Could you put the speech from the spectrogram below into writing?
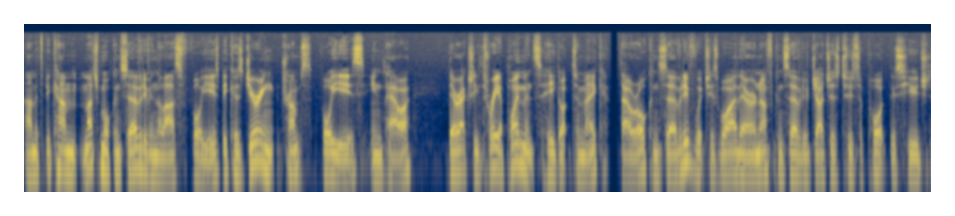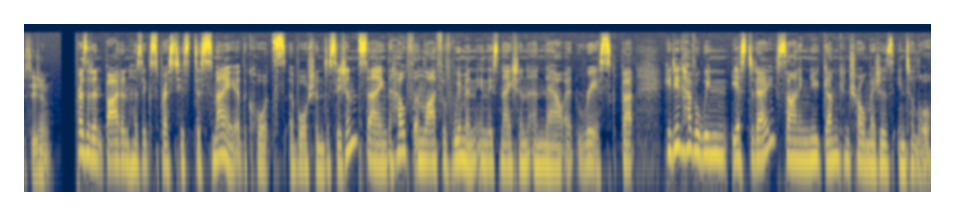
Um, it's become much more conservative in the last four years because during Trump's four years in power, there are actually three appointments he got to make. They were all conservative, which is why there are enough conservative judges to support this huge decision. President Biden has expressed his dismay at the court's abortion decision, saying the health and life of women in this nation are now at risk. But he did have a win yesterday, signing new gun control measures into law.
